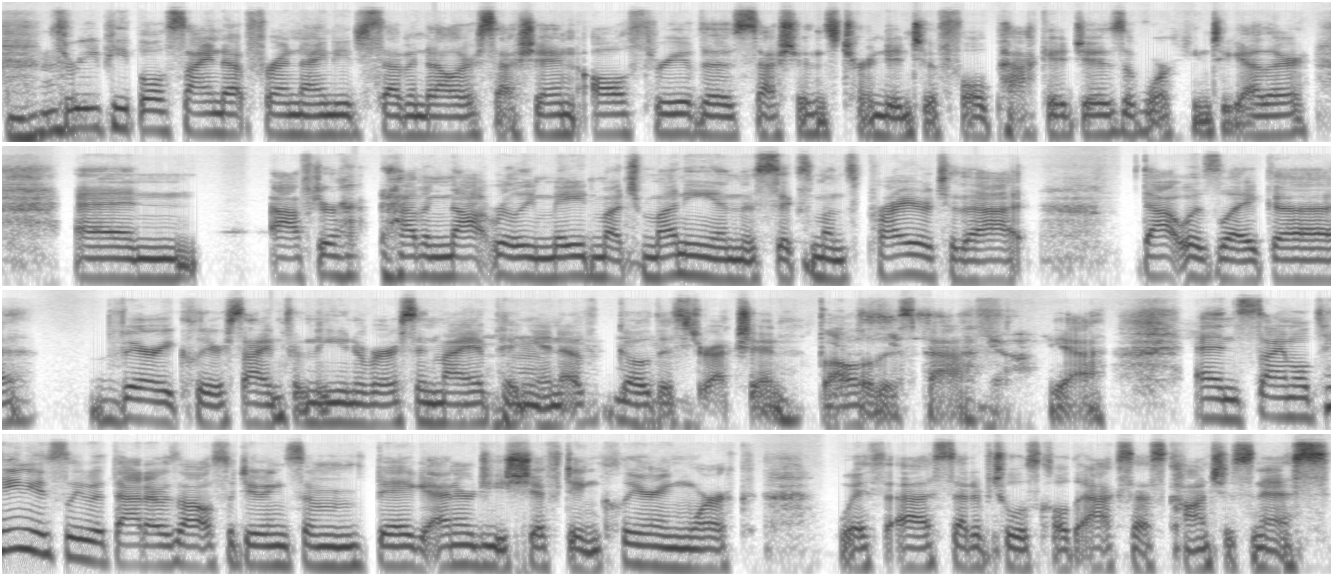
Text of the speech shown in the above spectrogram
Mm-hmm. Three people signed up for a $97 session. All three of those sessions turned into full packages of working together. And after having not really made much money in the six months prior to that, that was like a very clear sign from the universe, in my mm-hmm. opinion, mm-hmm. of go this mm-hmm. direction, follow yes, this path. Yeah. Yeah. And simultaneously with that, I was also doing some big energy shifting, clearing work with a set of tools called Access Consciousness.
